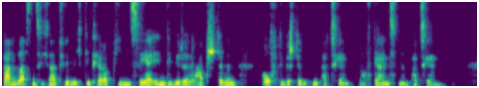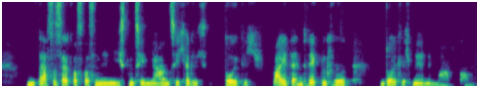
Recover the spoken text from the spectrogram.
dann lassen sich natürlich die Therapien sehr individuell abstimmen auf die bestimmten Patienten, auf die einzelnen Patienten. Und das ist etwas, was in den nächsten zehn Jahren sicherlich deutlich weiterentwickelt wird und deutlich mehr in den Markt kommt.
